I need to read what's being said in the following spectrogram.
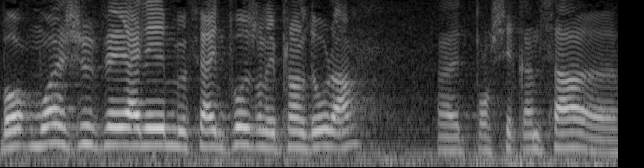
Bon, moi je vais aller me faire une pause, j'en ai plein le dos là. Être penché comme ça, euh,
